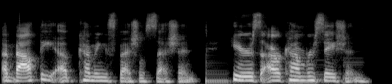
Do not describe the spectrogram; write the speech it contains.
about the upcoming special session. Here's our conversation.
